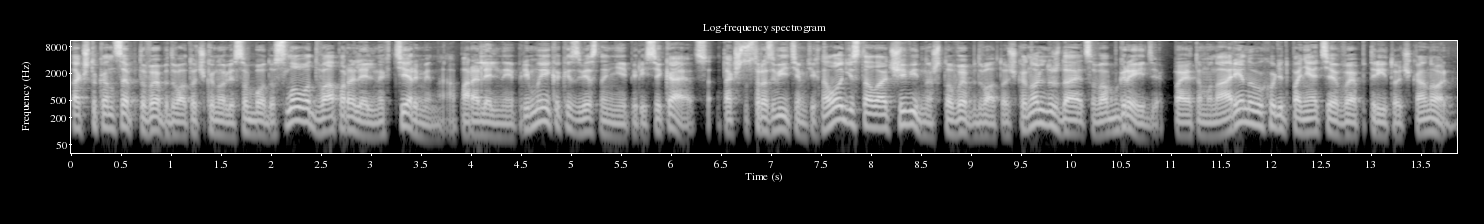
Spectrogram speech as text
Так что концепты Web 2.0 и свобода слова – два параллельных термина, а параллельные прямые, как известно, не пересекаются. Так что с развитием технологий стало очевидно, что Web 2.0 нуждается в апгрейде, поэтому на арену выходит понятие Web 3.0.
